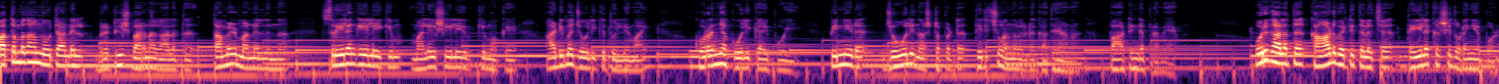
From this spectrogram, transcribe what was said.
പത്തൊമ്പതാം നൂറ്റാണ്ടിൽ ബ്രിട്ടീഷ് ഭരണകാലത്ത് തമിഴ് മണ്ണിൽ നിന്ന് ശ്രീലങ്കയിലേക്കും മലേഷ്യയിലേക്കുമൊക്കെ അടിമ ജോലിക്ക് തുല്യമായി കുറഞ്ഞ കൂലിക്കായി പോയി. പിന്നീട് ജോലി നഷ്ടപ്പെട്ട് തിരിച്ചു വന്നവരുടെ കഥയാണ് പാട്ടിന്റെ പ്രമേയം. ഒരു കാലത്ത് കാട് വെട്ടിത്തെളിച്ച് തേയിലകൃഷി തുടങ്ങിയപ്പോൾ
